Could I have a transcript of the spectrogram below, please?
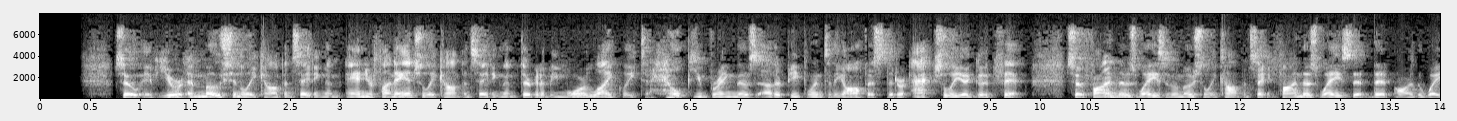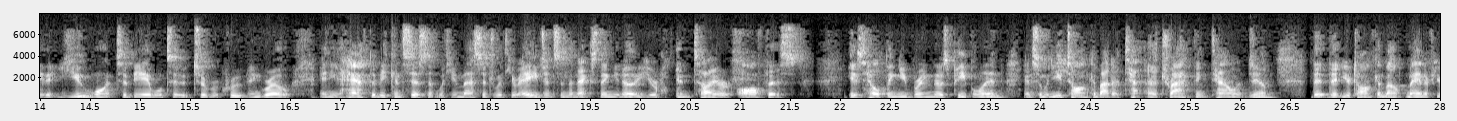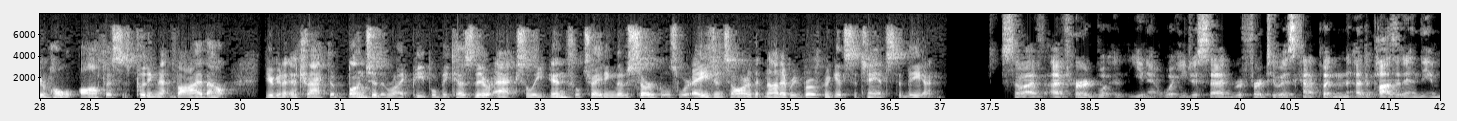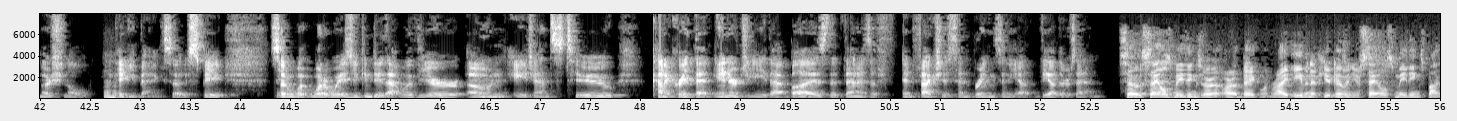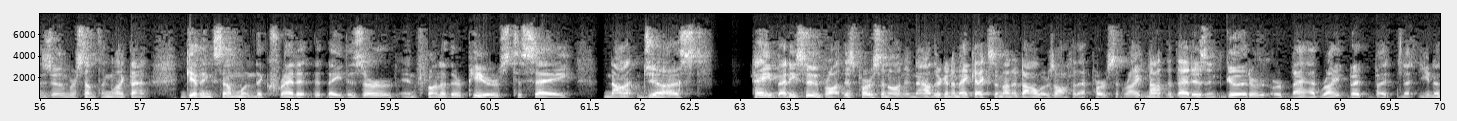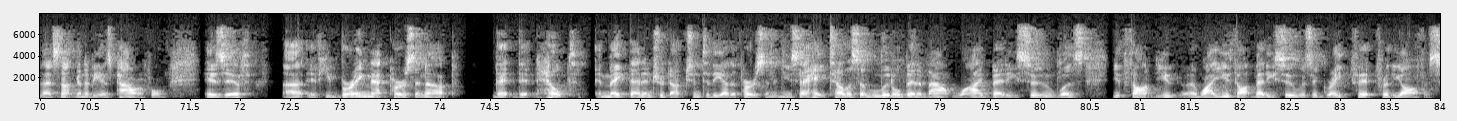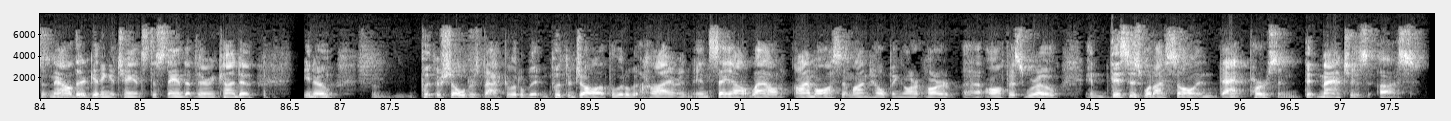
So if you're emotionally compensating them and you're financially compensating them, they're going to be more likely to help you bring those other people into the office that are actually a good fit. So find those ways of emotionally compensating. Find those ways that, that are the way that you want to be able to, to recruit and grow. And you have to be consistent with your message with your agents. And the next thing you know, your entire office is helping you bring those people in. And so when you talk about att- attracting talent, Jim, that, that you're talking about, man, if your whole office is putting that vibe out, you're going to attract a bunch of the right people because they're actually infiltrating those circles where agents are that not every broker gets the chance to be in. So I've I've heard what you know what you just said referred to as kind of putting a deposit in the emotional mm-hmm. piggy bank, so to speak. So what what are ways you can do that with your own agents to kind of create that energy, that buzz that then is infectious and brings the, the others in? So sales meetings are, are a big one, right? Even if you're doing your sales meetings by Zoom or something like that, giving someone the credit that they deserve in front of their peers to say not just hey, Betty Sue brought this person on and now they're going to make X amount of dollars off of that person, right? Not that that isn't good or, or bad, right? But, but, you know, that's not going to be as powerful as if, uh, if you bring that person up that, that helped make that introduction to the other person and you say, hey, tell us a little bit about why Betty Sue was, you thought you, uh, why you thought Betty Sue was a great fit for the office. So now they're getting a chance to stand up there and kind of, you know, put their shoulders back a little bit and put their jaw up a little bit higher and, and say out loud, I'm awesome. I'm helping our, our uh, office grow. And this is what I saw in that person that matches us.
